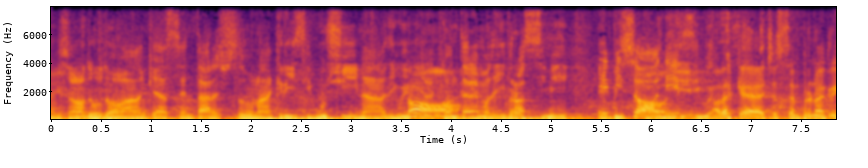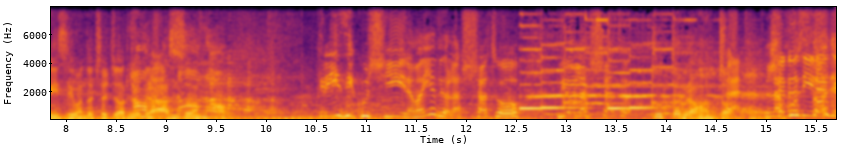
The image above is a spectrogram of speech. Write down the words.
mi sono dovuto anche assentare, c'è stata una crisi cucina di cui No. vi racconteremo nei prossimi episodi. Episodi. Ma perché c'è sempre una crisi quando c'è Giorgio No, ma- Grasso? no, no. Crisi cucina, ma io vi ho lasciato. Vi ho lasciato. Tutto pronto. Cioè, la C'è da dire custodia di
